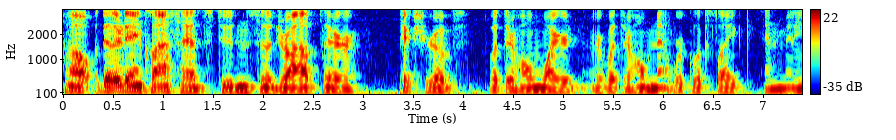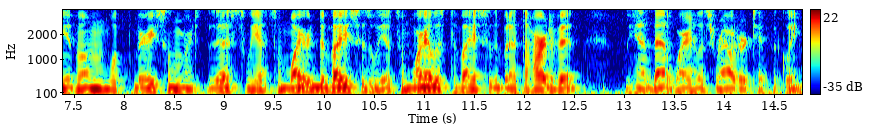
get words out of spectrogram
Uh, the other day in class, I had students uh, draw up their picture of what their home wired or what their home network looks like, and many of them look very similar to this. We had some wired devices, we had some wireless devices, but at the heart of it, we had that wireless router typically.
